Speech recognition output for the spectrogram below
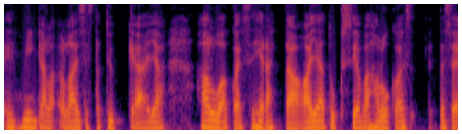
että minkälaisesta tykkää ja haluaako, että se herättää ajatuksia vai haluaako, että se,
